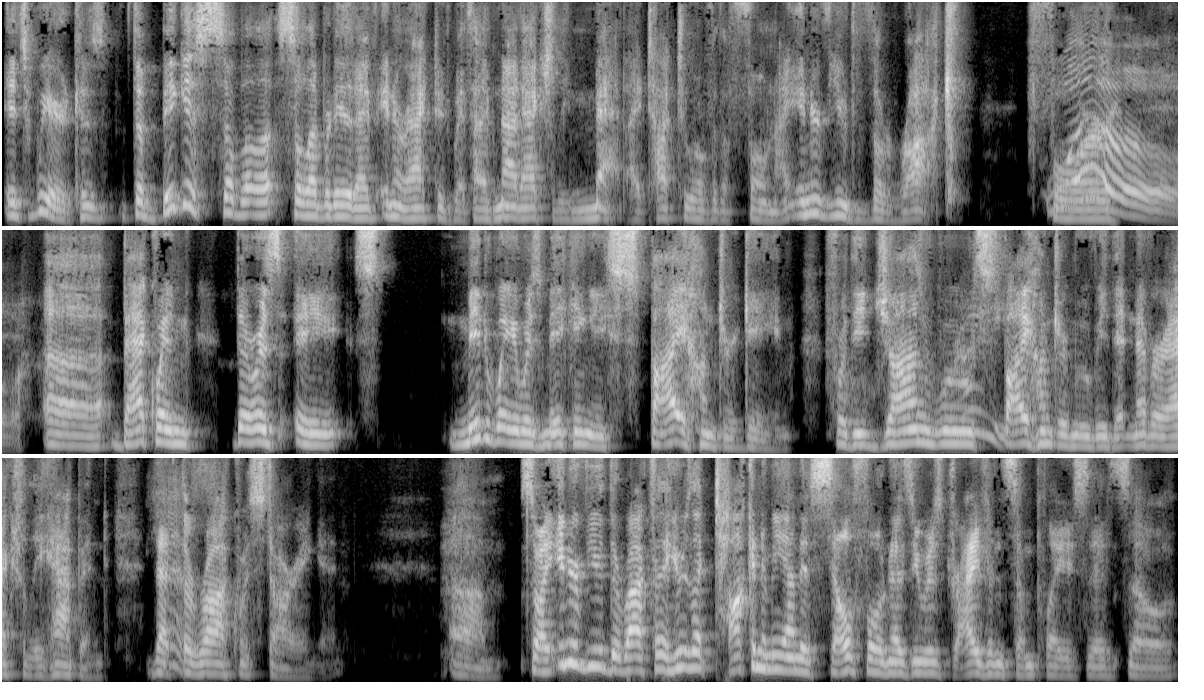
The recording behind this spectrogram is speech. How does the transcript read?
it's weird because the biggest celebrity that I've interacted with, I've not actually met. I talked to over the phone. I interviewed The Rock for uh, back when there was a Midway was making a Spy Hunter game for the John Woo right. Spy Hunter movie that never actually happened that The Rock was starring in. Um, so I interviewed The Rock for that. He was like talking to me on his cell phone as he was driving someplace, and so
